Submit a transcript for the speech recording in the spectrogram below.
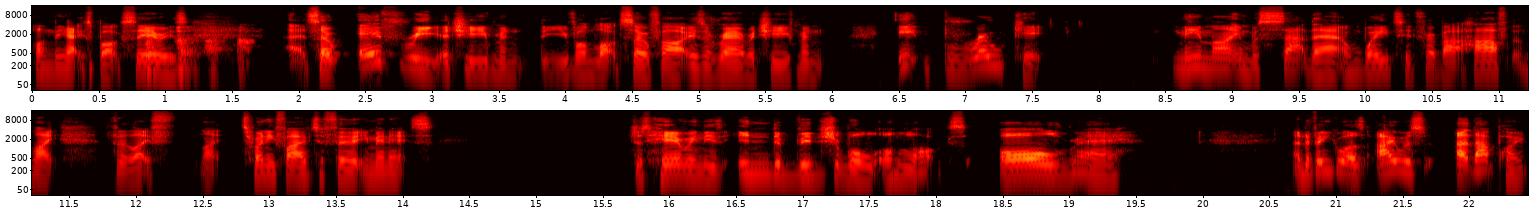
on the Xbox Series, uh, so every achievement that you've unlocked so far is a rare achievement. It broke it. Me and Martin was sat there and waited for about half, like for like like twenty five to thirty minutes, just hearing these individual unlocks, all rare. And the thing was, I was at that point,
